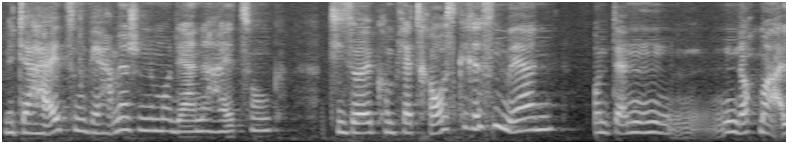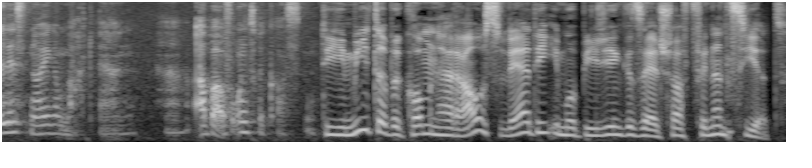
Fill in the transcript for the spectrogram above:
Mit der Heizung, wir haben ja schon eine moderne Heizung, die soll komplett rausgerissen werden und dann nochmal alles neu gemacht werden. aber auf unsere Kosten. Die Mieter bekommen heraus, wer die Immobiliengesellschaft finanziert.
